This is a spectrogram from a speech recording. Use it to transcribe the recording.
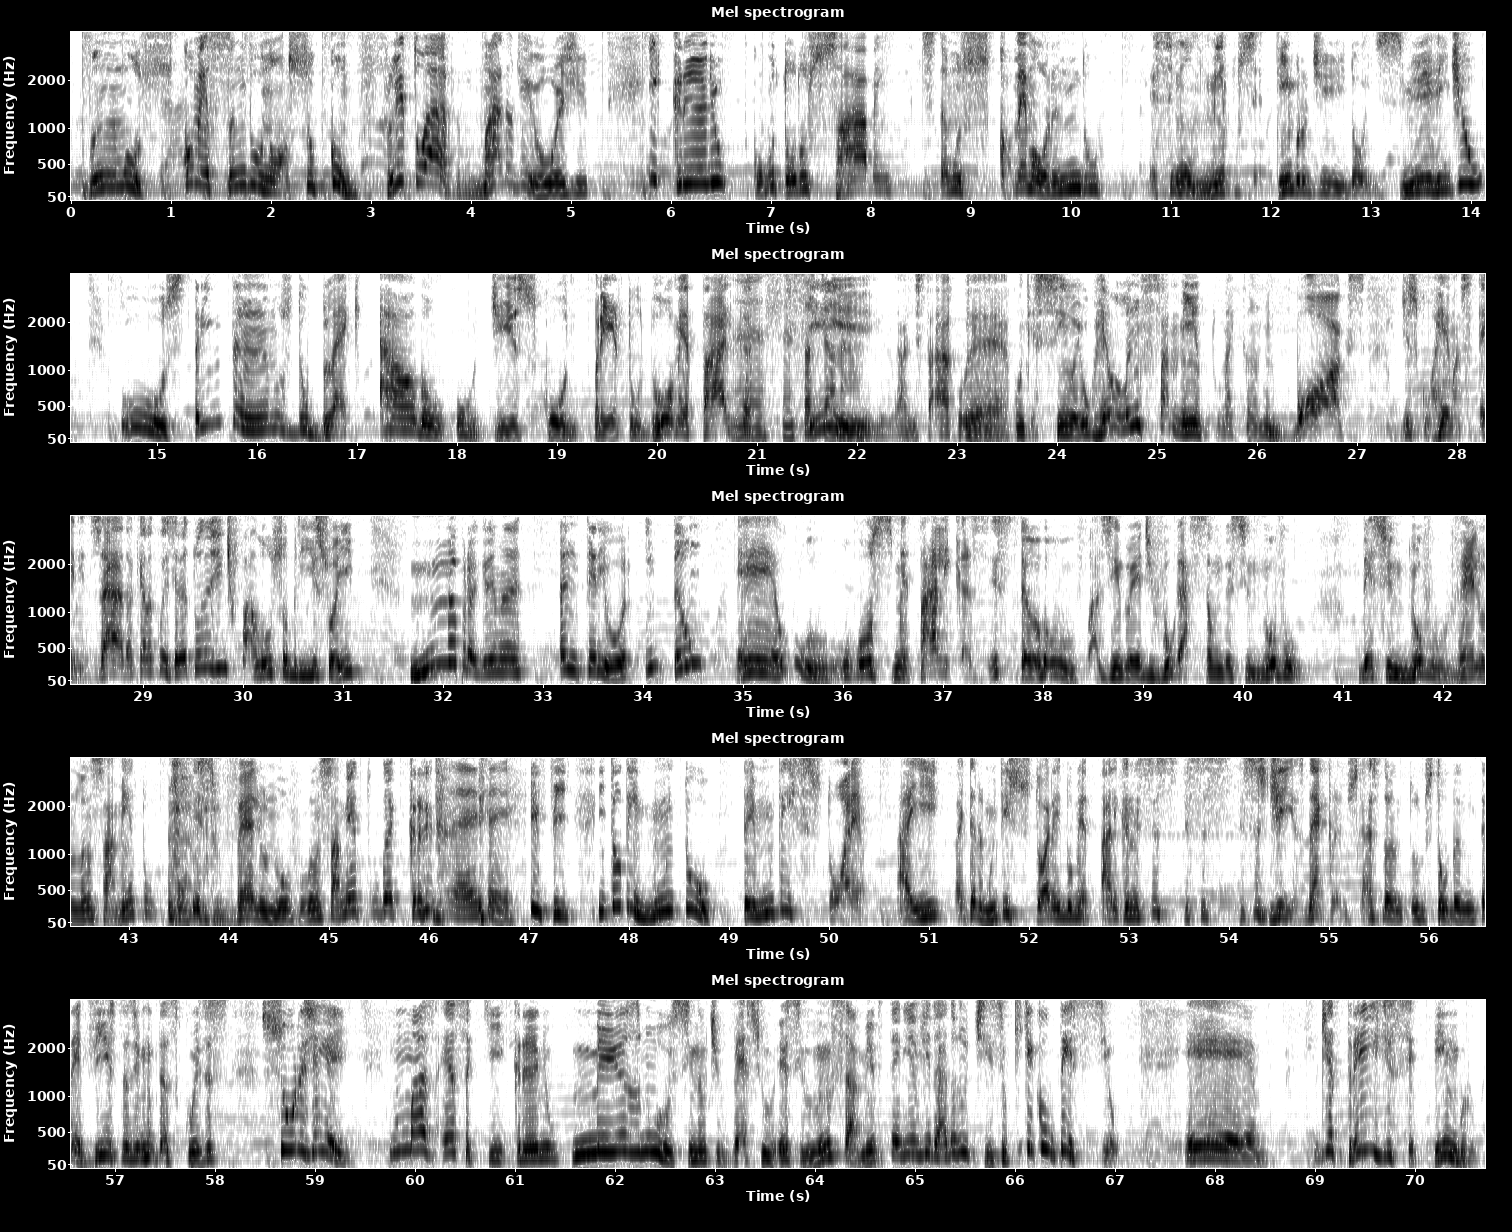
Vamos começando o nosso conflito armado de hoje. E crânio, como todos sabem, estamos comemorando esse momento, setembro de 2021, os 30 anos do Black Album, o disco preto do Metallica. É, sensacional. E está é, acontecendo o relançamento, né? Um box, disco remasterizado, aquela coisa toda. A gente falou sobre isso aí no programa anterior. Então, é, o, o, os Metallicas estão fazendo a divulgação desse novo desse novo velho lançamento, ou desse velho novo lançamento da É isso aí. Enfim, então tem muito, tem muita história aí, vai ter muita história aí do Metallica nesses, nesses, nesses dias, né, Os caras estão, estão dando entrevistas e muitas coisas surgem aí. Mas essa aqui, Crânio, mesmo se não tivesse esse lançamento, teria virado notícia. O que, que aconteceu? É, dia 3 de setembro,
